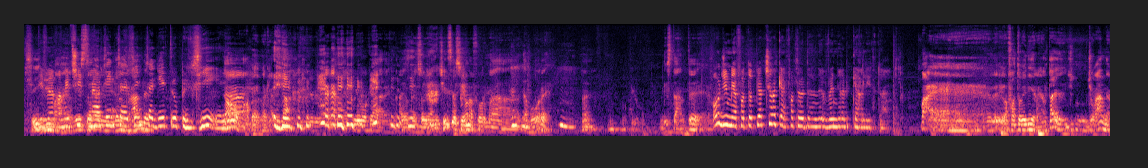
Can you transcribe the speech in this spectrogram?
sì, di vera amicizia. No, senza, senza dietro pensieri. No, vabbè, per carità, non bisogna equivocare. No, io penso che l'amicizia sia una forma d'amore eh, un po' più distante. Oggi mi ha fatto piacere che hai fatto venire il Carlito. Ma eh, l'ho fatto vedere, in realtà eh, Gi- Giovanna,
